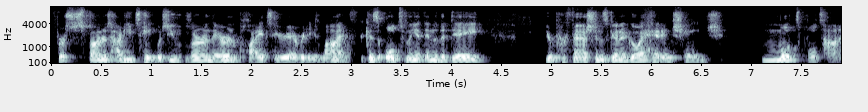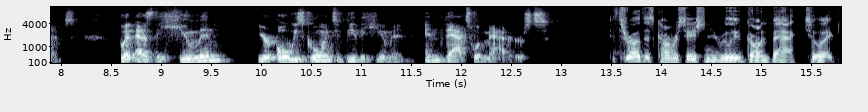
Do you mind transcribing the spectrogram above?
first responders, how do you take what you've learned there and apply it to your everyday life? Because ultimately, at the end of the day, your profession is going to go ahead and change multiple times. But as the human, you're always going to be the human, and that's what matters. Throughout this conversation, you really have gone back to like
